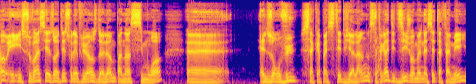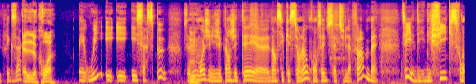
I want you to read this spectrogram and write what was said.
oh, et, souvent, si elles ont été sous l'influence de l'homme pendant six mois, euh, elles ont vu sa capacité de violence. Ça fait quand il dit je vais menacer ta famille, exact. elles le croient. Ben oui, et, et, et, ça se peut. Vous savez, hmm. moi, quand j'étais euh, dans ces questions-là au Conseil du statut de la femme, ben, tu sais, il y a des, des, filles qui se font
